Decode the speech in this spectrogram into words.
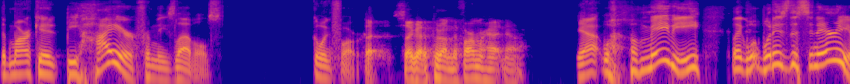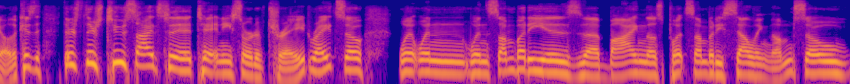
the market be higher from these levels going forward. So I got to put on the farmer hat now. Yeah, well, maybe. Like, what, what is the scenario? Because there's there's two sides to to any sort of trade, right? So when when when somebody is uh, buying those puts, somebody's selling them. So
